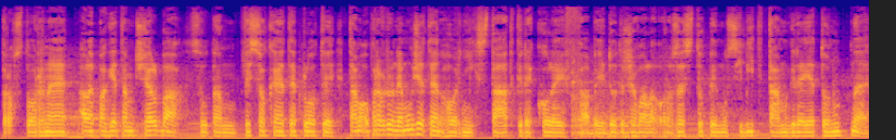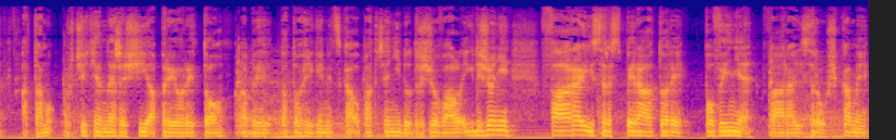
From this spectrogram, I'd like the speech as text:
prostorné, ale pak je tam čelba, jsou tam vysoké teploty. Tam opravdu nemůže ten horník stát kdekoliv, aby dodržoval rozestupy, musí být tam, kde je to nutné. A tam určitě neřeší a priori to, aby tato hygienická opatření dodržoval, i když oni fárají s respirátory, povinně fárají s rouškami,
